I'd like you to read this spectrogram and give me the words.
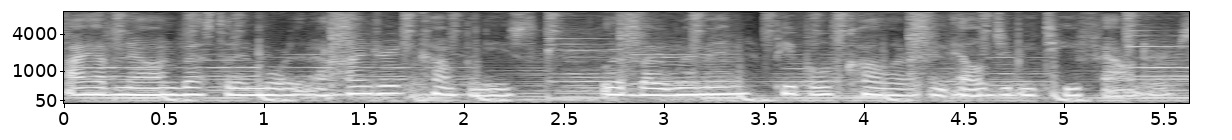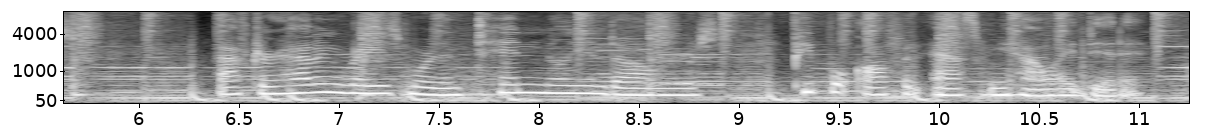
I have now invested in more than 100 companies led by women, people of color, and LGBT founders. After having raised more than $10 million, people often ask me how I did it.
